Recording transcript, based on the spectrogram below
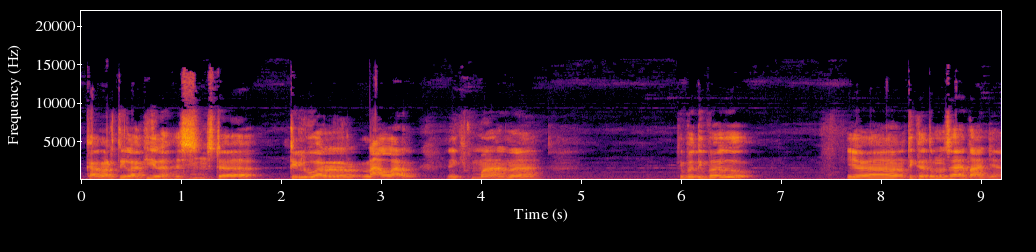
gak ngerti lagi lah wis sudah di luar nalar. Ini gimana? Tiba-tiba tuh ya tiga teman saya tanya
